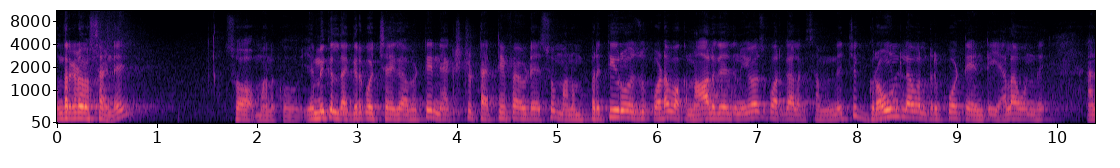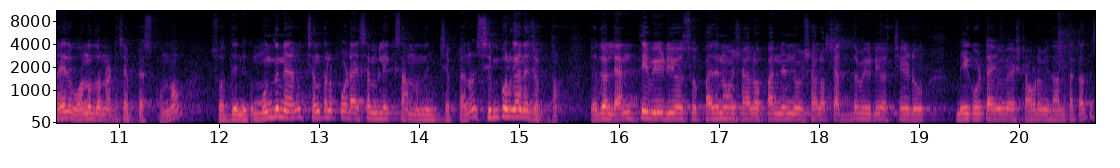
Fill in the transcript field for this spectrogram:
అందరికీ నమస్తే అండి. సో మనకు ఎన్నికలు దగ్గరకు వచ్చాయి కాబట్టి నెక్స్ట్ థర్టీ ఫైవ్ డేస్ మనం ప్రతిరోజు కూడా ఒక నాలుగైదు నియోజకవర్గాలకు సంబంధించి గ్రౌండ్ లెవెల్ రిపోర్ట్ ఏంటి ఎలా ఉంది అనేది ఉన్నది ఉన్నట్టు చెప్పేసుకుందాం. సో దీనికి ముందు నేను చింతలపూడి అసెంబ్లీకి సంబంధించి చెప్పాను. సింపుల్గానే చెప్తాం. ఏదో లెంత్ వీడియోస్ పది నిమిషాలు పన్నెండు నిమిషాలు పెద్ద వీడియోస్ చేయడం మీకు టైం వేస్ట్ అవ్వడం ఇదంతా కాదు.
